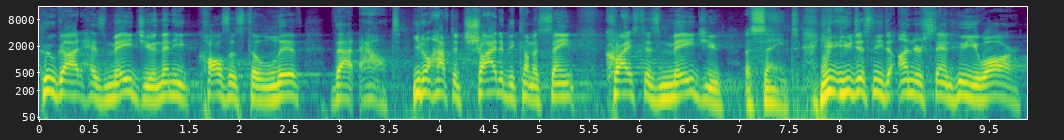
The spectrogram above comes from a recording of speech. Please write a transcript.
who God has made you. And then He calls us to live that out. You don't have to try to become a saint. Christ has made you a saint. You, you just need to understand who you are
